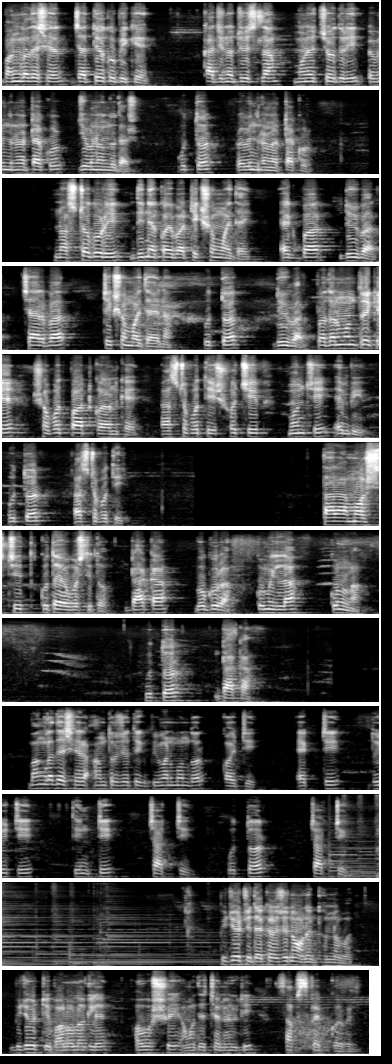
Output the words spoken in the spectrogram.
বাংলাদেশের জাতীয় কবি কে কাজী নজরুল ইসলাম মনির চৌধুরী, রবীন্দ্রনাথ ঠাকুর, জীবনানন্দ দাশ উত্তর, রবীন্দ্রনাথ ঠাকুর। নষ্ট করি দিনে কয়বার ঠিক সময় দেয়? একবার, দুইবার, চারবার ঠিক সময় দেয় না। উত্তর, দুইবার। প্রধানমন্ত্রীকে শপথ পাঠ করান কে? রাষ্ট্রপতি, সচিব, মন্ত্রী, এমপি। উত্তর, রাষ্ট্রপতি। তারা মসজিদ কোথায় অবস্থিত? ঢাকা, বগুড়া, কুমিল্লা, খুলনা। উত্তর, ঢাকা। বাংলাদেশের আন্তর্জাতিক বিমানবন্দর কয়টি? একটি, দুইটি, তিনটি, চারটি। উত্তর, চারটি। ভিডিওটি দেখার জন্য অনেক ধন্যবাদ। ভিডিওটি ভালো লাগলে অবশ্যই আমাদের চ্যানেলটি সাবস্ক্রাইব করবেন।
